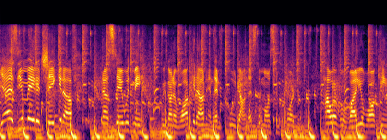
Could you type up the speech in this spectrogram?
Yes, you made it. Shake it off. Now stay with me. We're gonna walk it out and then cool down. That's the most important. However, while you're walking,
